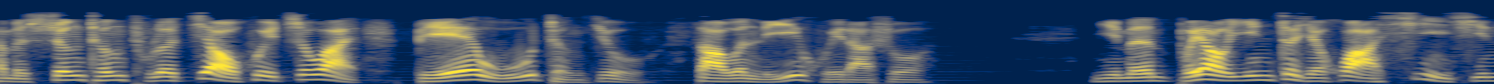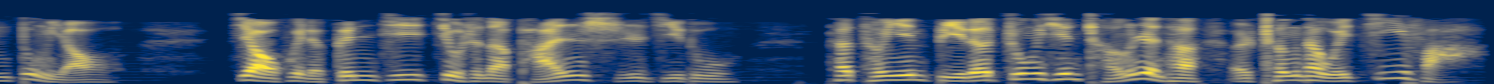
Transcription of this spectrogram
他们声称除了教会之外别无拯救。萨文尼回答说：“你们不要因这些话信心动摇。教会的根基就是那磐石基督，他曾因彼得忠心承认他而称他为基法。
